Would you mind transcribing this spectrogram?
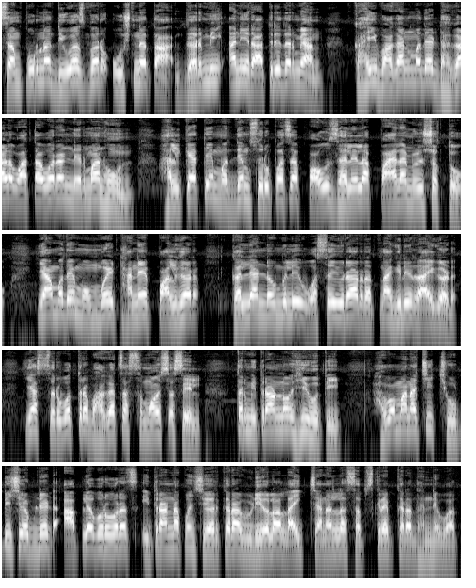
संपूर्ण दिवसभर उष्णता गरमी आणि रात्री दरम्यान काही भागांमध्ये ढगाळ वातावरण निर्माण होऊन हलक्या ते मध्यम स्वरूपाचा पाऊस झालेला पाहायला मिळू शकतो. यामध्ये मुंबई ठाणे पालघर कल्याण डोंबिवली वसईविरार रत्नागिरी रायगड या सर्वत्र भागाचा समावेश असेल. तर मित्रांनो ही होती हवामानाची छोटीशी अपडेट. आपल्याबरोबरच इतरांना पण शेअर करा. व्हिडिओला लाईक चॅनलला सबस्क्राईब करा. धन्यवाद.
